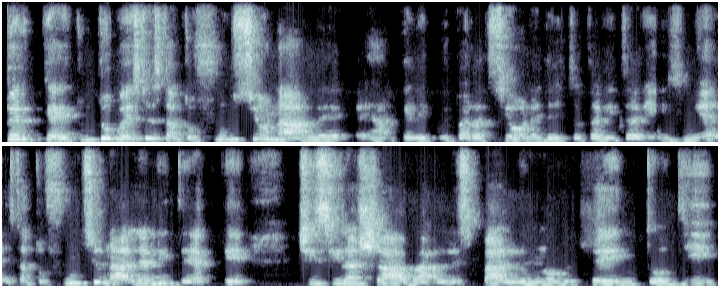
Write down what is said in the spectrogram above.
Perché tutto questo è stato funzionale, e anche l'equiparazione dei totalitarismi, eh, è stato funzionale all'idea che ci si lasciava alle spalle un Novecento di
